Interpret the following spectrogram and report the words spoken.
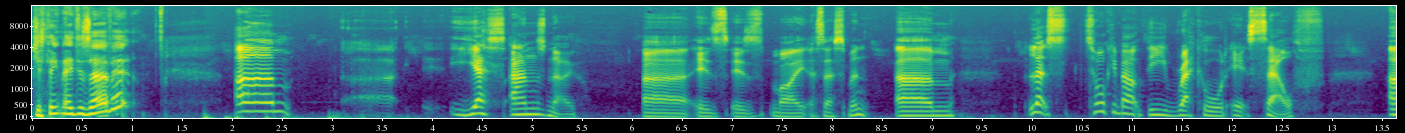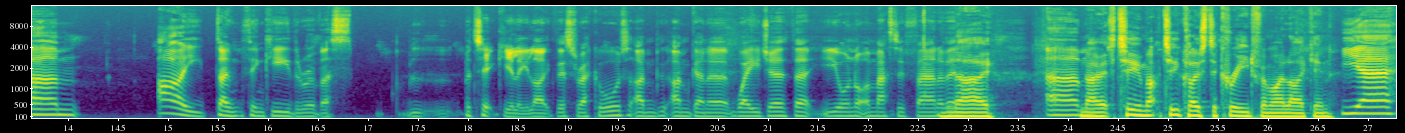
do you think they deserve it? Um, uh, yes and no, uh, is is my assessment. Um, let's talk about the record itself. Um, I don't think either of us particularly like this record. I'm I'm gonna wager that you're not a massive fan of it. No, Um, no, it's too much, too close to Creed for my liking. Yeah,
